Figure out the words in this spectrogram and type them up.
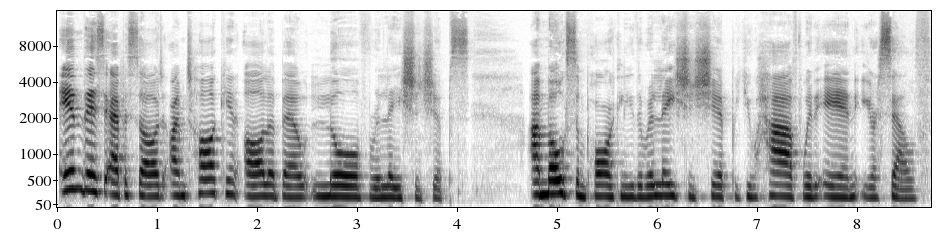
In this episode, I'm talking all about love relationships and most importantly, the relationship you have within yourself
